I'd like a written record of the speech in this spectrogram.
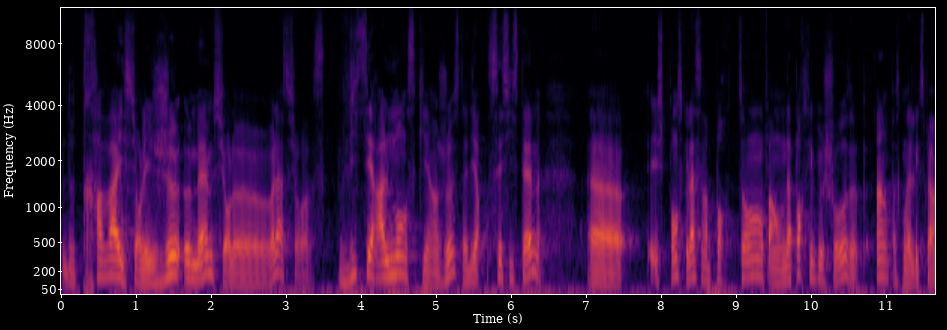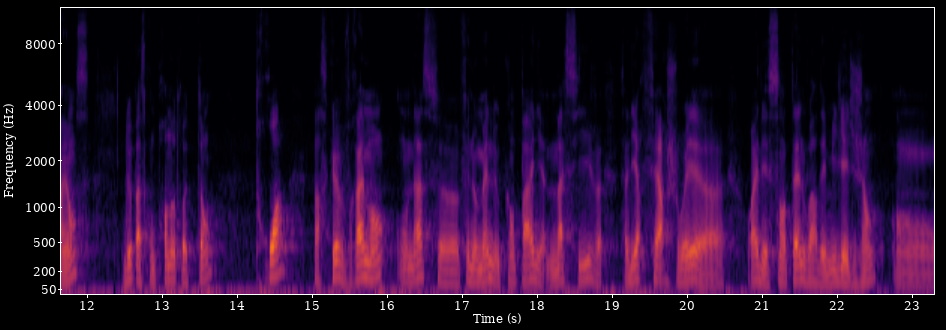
de travail sur les jeux eux-mêmes, sur le voilà, sur viscéralement ce qui est un jeu, c'est-à-dire ces systèmes et je pense que là, c'est important, enfin, on apporte quelque chose. Un, parce qu'on a de l'expérience. Deux, parce qu'on prend notre temps. Trois, parce que vraiment, on a ce phénomène de campagne massive, c'est-à-dire faire jouer euh, des centaines, voire des milliers de gens en,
